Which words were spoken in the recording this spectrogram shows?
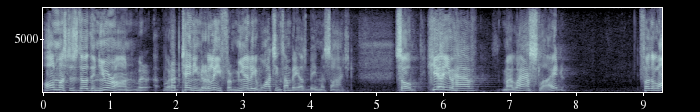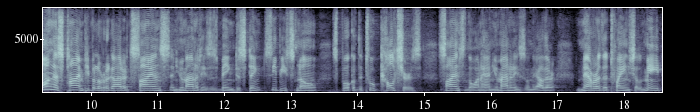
Almost as though the neuron were, were obtaining relief from merely watching somebody else being massaged. So here you have my last slide. For the longest time, people have regarded science and humanities as being distinct. C.P. Snow spoke of the two cultures, science on the one hand, humanities on the other. Never the twain shall meet.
